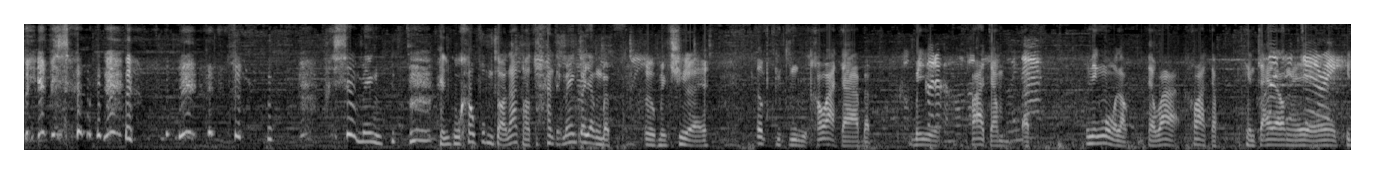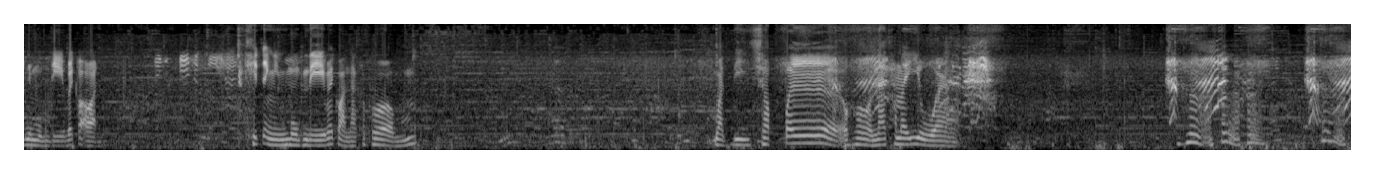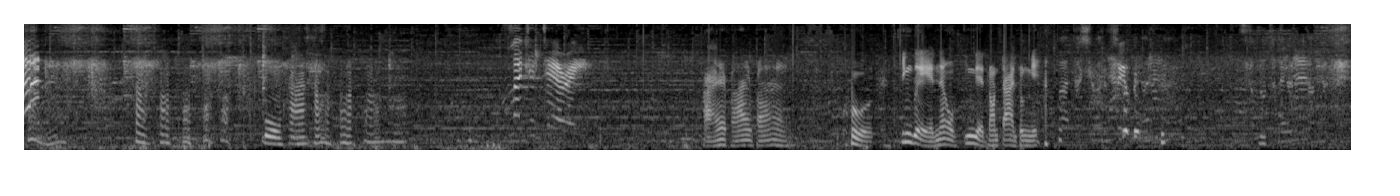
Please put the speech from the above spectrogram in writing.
พี่เสื้อพี่เสื้อแม่งเห็นกูเข้าพุ่มต่อหน้าต่อตาแต่แม่งก็ยังแบบ เออไม่เชื่อเออจริงๆเขาอาจจะแบบไม่เขาอาจจะแบบไม่ได้โง่หรอก แต่ว่าเขาอาจจะเห็นใจเราไงเออคิดในมุมดีไว้ก่อน คิดอย่างมุมดีไว้ก่อนนะครับผมหวัดดีช็อปเปอร์โอ้โหนายทำอะไรอยู่อะฮ่าฮ่าฮ่าฮ่าฮ่าฮ่าฮ่าฮ่าบูมฮ่าฮ่าฮ่าฮ่า Legendary ไปไปไปโอ้โหจิ้งเหลนนะโอ้จิ้งเหลนนอนตายตรงนี้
